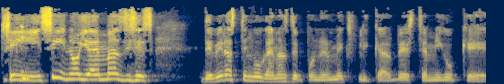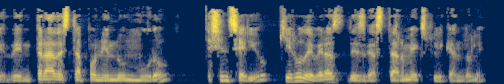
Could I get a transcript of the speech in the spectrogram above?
sí, sí, no, y además dices, de veras tengo ganas de ponerme a explicar de este amigo que de entrada está poniendo un muro ¿es en serio? ¿Quiero de veras desgastarme explicándole?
